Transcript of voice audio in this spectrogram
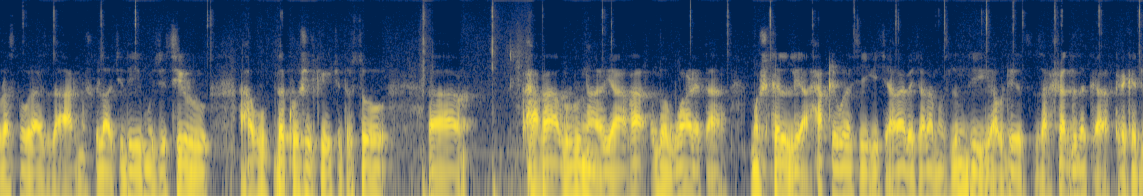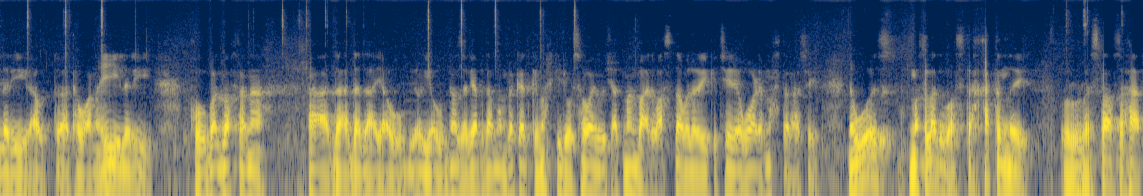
ورځ په ورځ دا هر مشکلات چي دي موږ یې څیړو او دا کوشش کوي چي تر څو هغه وروڼه یا هغه لوبغاړی ته مشکل یا حق ورسیږي چې هغه بیچاره مظلوم دي او ډیر ظرشت د کرکټ لري او توانایي یې لري خو بدبختانه دا دده یو یو نظریه په دا مملکت کې مخکې جوړ شوی و چې حتمن باید واسطه ولري که چیرې غواړې مخته راشې نو اوس مسله د واسطه ختم دی وروره ستاسو حق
